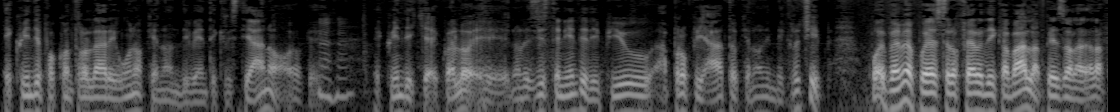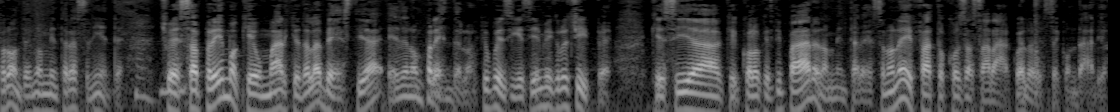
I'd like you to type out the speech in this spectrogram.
e quindi può controllare uno che non diventi cristiano che, uh-huh. e quindi quello è, non esiste niente di più appropriato che non il microchip. Poi per me può essere un ferro di cavallo appeso alla, alla fronte, non mi interessa niente. Uh-huh. Cioè sapremo che è un marchio della bestia e di non prenderlo, che poi che sia il microchip, che sia che quello che ti pare, non mi interessa. Non è il fatto cosa sarà, quello è secondario.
